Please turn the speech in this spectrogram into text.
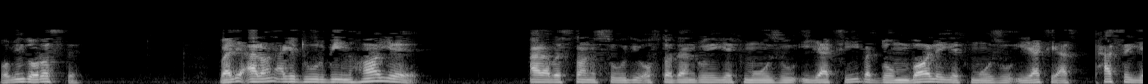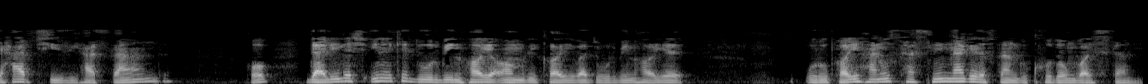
خب این درسته. ولی الان اگه دوربین های عربستان سعودی افتادن روی یک موضوعیتی و دنبال یک موضوعیتی از پس یه هر چیزی هستند خب دلیلش اینه که دوربین های آمریکایی و دوربین های اروپایی هنوز تصمیم نگرفتن رو کدوم وایستن.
